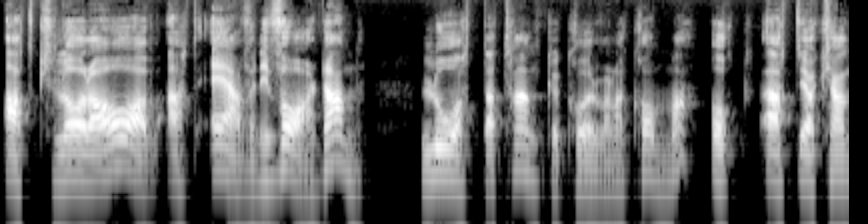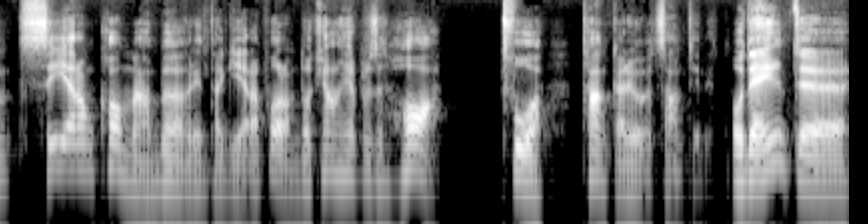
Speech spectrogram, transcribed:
att klara av att även i vardagen låta tankekorvarna komma och att jag kan se dem komma, jag behöver inte agera på dem. Då kan jag helt plötsligt ha två tankar i huvudet samtidigt. Och det är ju inte,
